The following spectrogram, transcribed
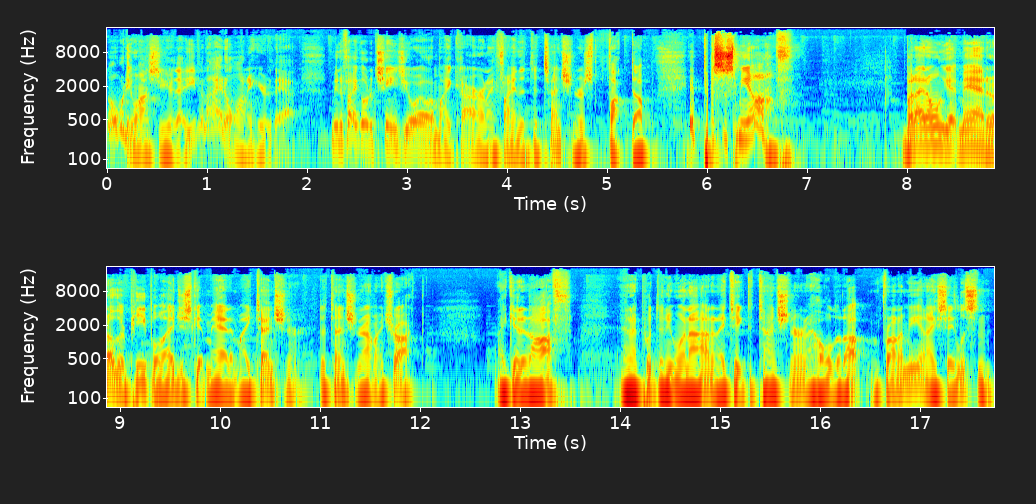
Nobody wants to hear that. Even I don't want to hear that. I mean, if I go to change the oil on my car and I find that the tensioner is fucked up, it pisses me off. But I don't get mad at other people. I just get mad at my tensioner, the tensioner on my truck. I get it off and I put the new one on and I take the tensioner and I hold it up in front of me and I say, listen,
